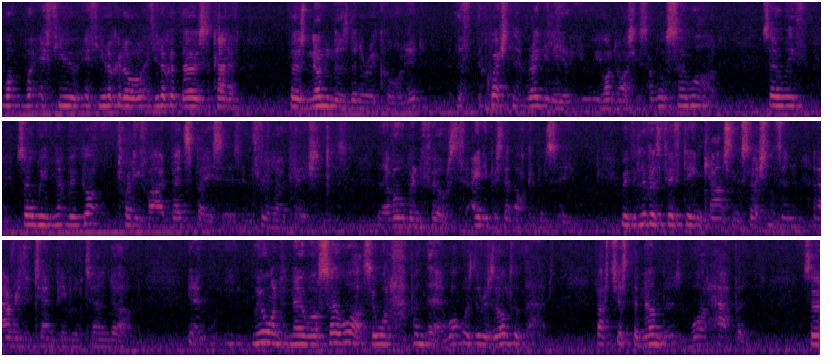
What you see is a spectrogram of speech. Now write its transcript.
what, what, if you if you look at all if you look at those kind of those numbers that are recorded, the, the question that regularly you, you, want to ask yourself, well, so what? So we've so we've we've got 25 bed spaces in three locations. They've all been filled, 80% occupancy. We've delivered 15 counselling sessions, and an average of 10 people have turned up. You know, we all want to know, well, so what? So what happened there? What was the result of that? That's just the numbers. What happened? So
